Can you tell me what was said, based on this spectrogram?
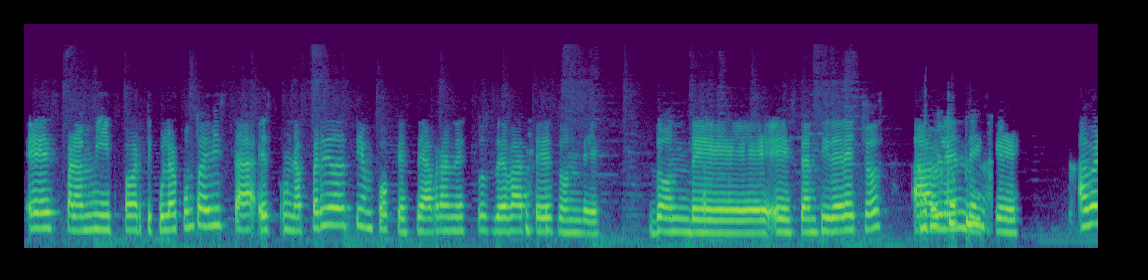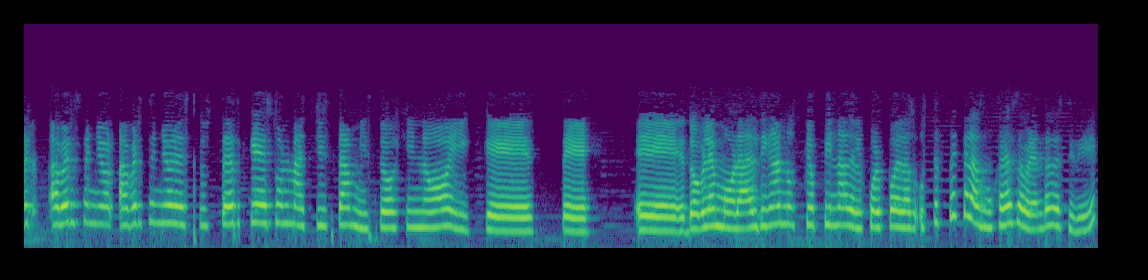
es, para mi particular punto de vista, es una pérdida de tiempo que se abran estos debates donde, donde este, antiderechos hablen de que a ver, a ver, señor, a ver, señor, este, usted que es un machista misógino y que este eh, doble moral, díganos qué opina del cuerpo de las. ¿Usted cree que las mujeres deberían de decidir?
